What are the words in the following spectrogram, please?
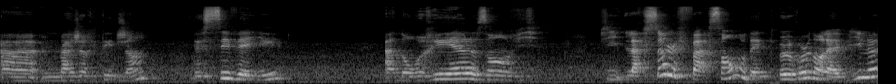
à une majorité de gens de s'éveiller à nos réelles envies. Puis la seule façon d'être heureux dans la vie, là,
